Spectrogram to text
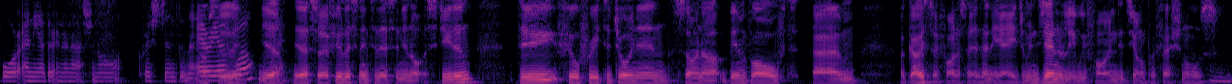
for any other international Christians in the area Absolutely. as well. Yeah, okay. yeah. So if you're listening to this and you're not a student, do feel free to join in, sign up, be involved. Um, I go so far to say as any age. I mean, generally we find it's young professionals. Mm.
